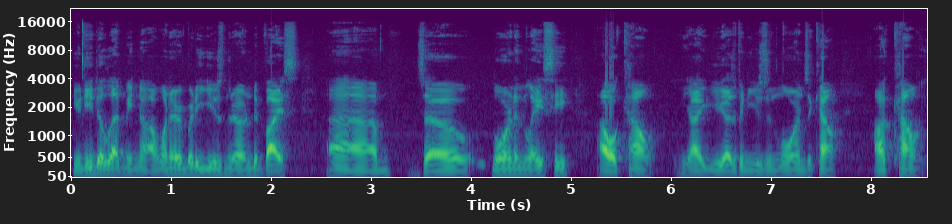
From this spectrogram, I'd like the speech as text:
you need to let me know. I want everybody using their own device. Um, so, Lauren and Lacey, I will count. Yeah, you guys have been using Lauren's account. I'll count.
